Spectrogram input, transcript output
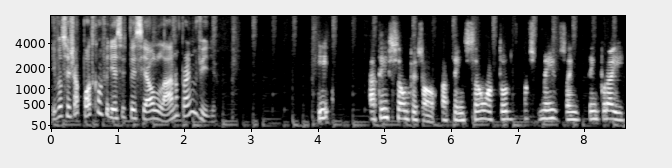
E você já pode conferir esse especial lá no Prime Video. E atenção, pessoal, atenção a todos os nossos meios que tem por aí.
